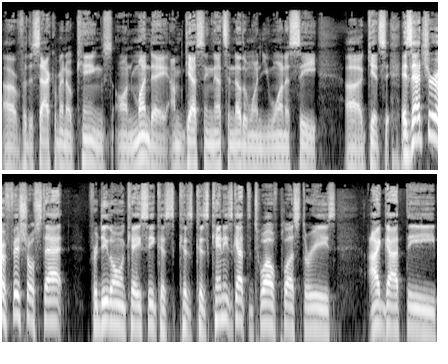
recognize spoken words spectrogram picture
uh, for the Sacramento Kings on Monday. I'm guessing that's another one you want to see uh, gets. Is that your official stat for D'Lo and KC? Because because Kenny's got the 12 plus threes. I got the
